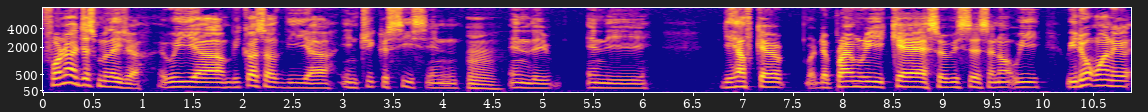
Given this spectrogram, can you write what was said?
For now, just Malaysia. We uh because of the uh, intricacies in Mm. in the in the the healthcare the primary care services and all we we don't want to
